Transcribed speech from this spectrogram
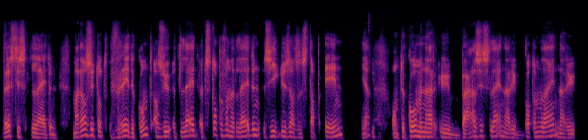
De rest is lijden. Maar als u tot vrede komt, als u het, lijden, het stoppen van het lijden, zie ik dus als een stap 1. Ja? Om te komen naar uw basislijn, naar uw bottomline, naar uw,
